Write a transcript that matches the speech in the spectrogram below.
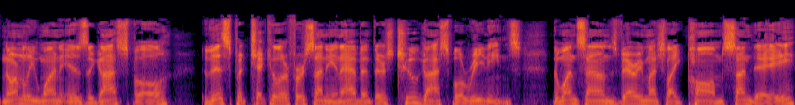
Normally, one is the gospel. This particular first Sunday in Advent, there's two gospel readings. The one sounds very much like Palm Sunday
